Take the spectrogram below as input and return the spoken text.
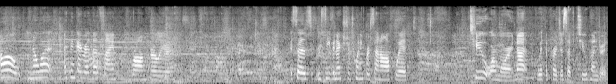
Oh, you know what? I think I read that sign wrong earlier. It says receive an extra 20% off with two or more, not with a purchase of 200.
